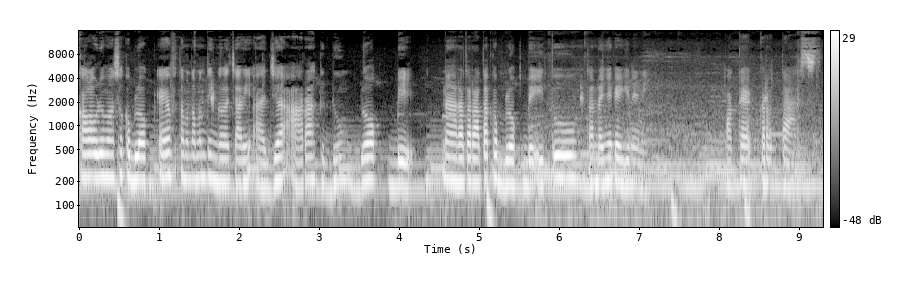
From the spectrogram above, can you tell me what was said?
Kalau udah masuk ke Blok F, teman-teman tinggal cari aja arah gedung Blok B. Nah, rata-rata ke blok B itu tandanya kayak gini nih. Pakai kertas.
